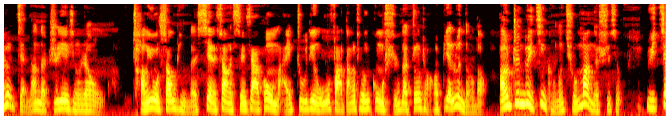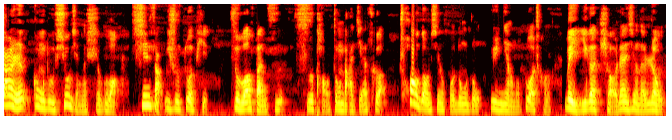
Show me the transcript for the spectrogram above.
成简单的执行性任务。常用商品的线上线下购买，注定无法达成共识的争吵和辩论等等。而针对尽可能求慢的事情，与家人共度休闲的时光，欣赏艺术作品，自我反思，思考重大决策，创造性活动中酝酿的过程，为一个挑战性的任务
